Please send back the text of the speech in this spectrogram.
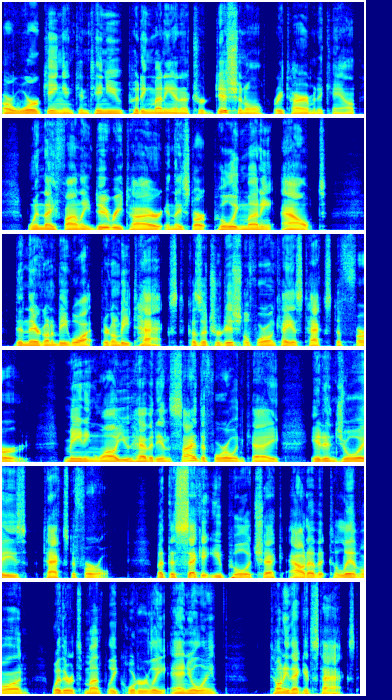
are working and continue putting money in a traditional retirement account, when they finally do retire and they start pulling money out, then they're going to be what? They're going to be taxed because a traditional 401k is tax deferred, meaning while you have it inside the 401k, it enjoys tax deferral. But the second you pull a check out of it to live on, whether it's monthly, quarterly, annually, Tony, that gets taxed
